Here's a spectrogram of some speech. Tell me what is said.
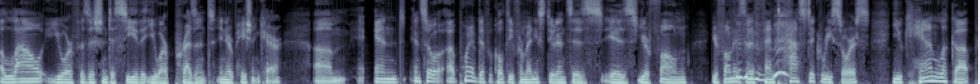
allow your physician to see that you are present in your patient care. Um, and and so a point of difficulty for many students is is your phone. Your phone is a fantastic resource. You can look up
